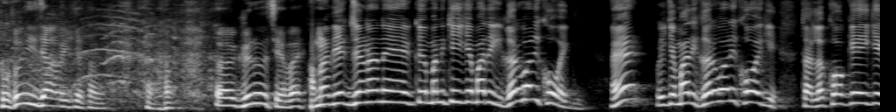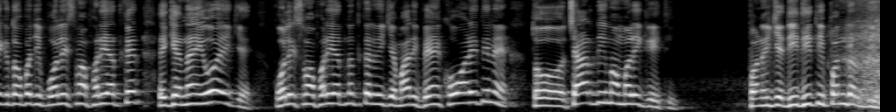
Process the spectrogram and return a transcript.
ખોઈ જાઓ કે તમે. ગુરુ છે ભાઈ. હમણાં એક જણાને કે મને કહે કે મારી ઘરવાળી ખોવાઈ ગઈ. હે? કે મારી ઘરવાળી ખોવાઈ ગઈ. તો લખો કે એ કે તો પછી પોલીસમાં ફરિયાદ કર. એ કે નહીં હોય કે. પોલીસમાં ફરિયાદ નથી કરવી કે મારી ભેં ખોવાડી હતી ને, તો ચાર દીમાં મળી ગઈ હતી. પણ એ કે દીધી હતી પંદર દી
